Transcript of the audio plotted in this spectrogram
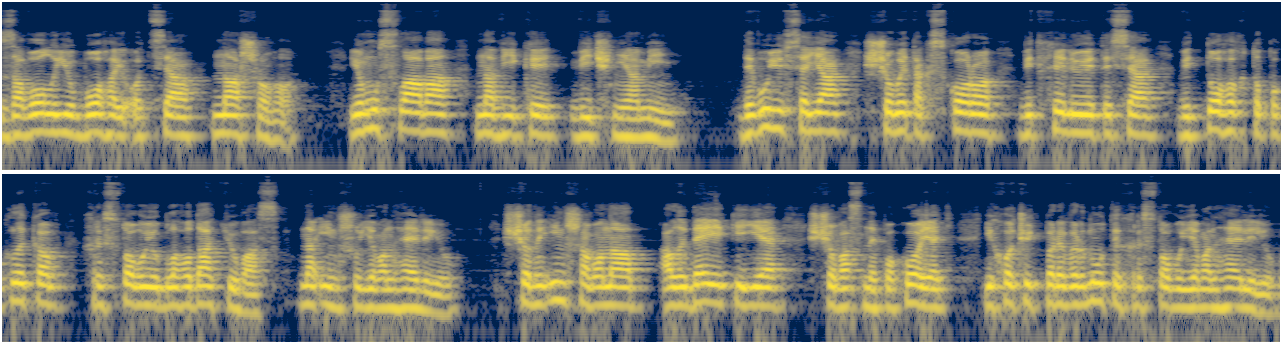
за волею Бога й Отця нашого. Йому слава на віки вічні. Амінь. Дивуюся я, що ви так скоро відхилюєтеся від того, хто покликав Христовою благодаттю вас на іншу Євангелію. Що не інша вона, але деякі є, що вас непокоять і хочуть перевернути Христову Євангелію.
